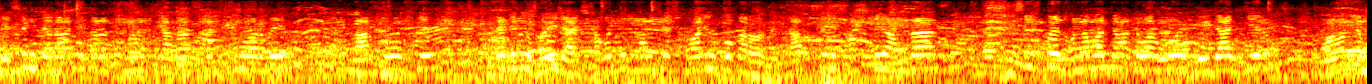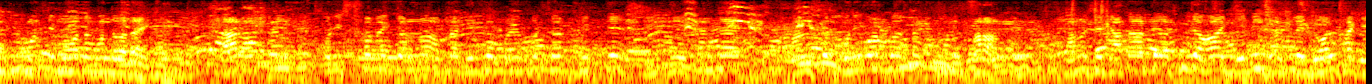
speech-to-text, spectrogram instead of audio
পেশেন্ট যারা আছে, তারা সময় মতো যাতায়াত করতে পারবে। তারপর হচ্ছে, এটা যদি হয়ে যায়, সামাজিক মানুষের সবারই উপকার হবে। তার থেকে সব থেকে আমরা বিশেষ করে ধন্যবাদ জানাতে পারব এই রাজ্যের মাননীয় মুখ্যমন্ত্রী মমতা বন্দ্যোপাধ্যায়কে তার অক্লান্ত পরিশ্রমের জন্য আমরা দীর্ঘ কয়েক বছর দেখতে এখানটায় মানুষের পরিবহন ব্যবস্থা খুবই খারাপ। মানুষের যাতায়াতের অসুবিধা হয় যদি থাকলে জল থাকে।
